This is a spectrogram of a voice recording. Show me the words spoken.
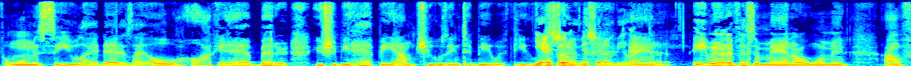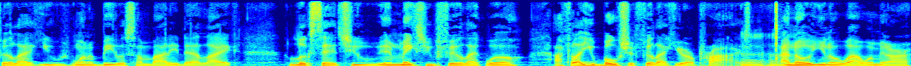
if a woman see you like that, it's like, oh, oh, I can have better. You should be happy. I'm choosing to be with you. yeah, it shouldn't it shouldn't be like and that. even if it's a man or a woman, I don't feel like you want to be with somebody that like looks at you and makes you feel like, well, I feel like you both should feel like you're a prize. Mm-hmm. I know, you know, why women are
